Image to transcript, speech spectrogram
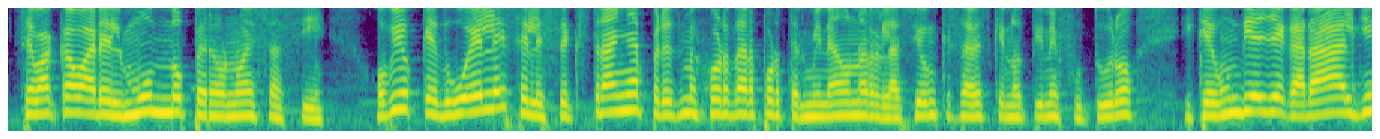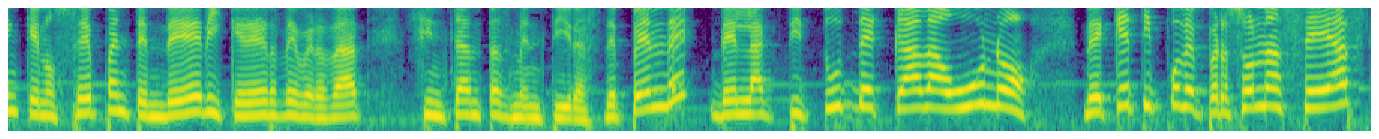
se va a acabar el mundo, pero no es así. Obvio que duele, se les extraña, pero es mejor dar por terminada una relación que sabes que no tiene futuro y que un día llegará alguien que nos sepa entender y querer de verdad sin tantas mentiras. Depende de la actitud de cada uno, de qué tipo de persona seas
